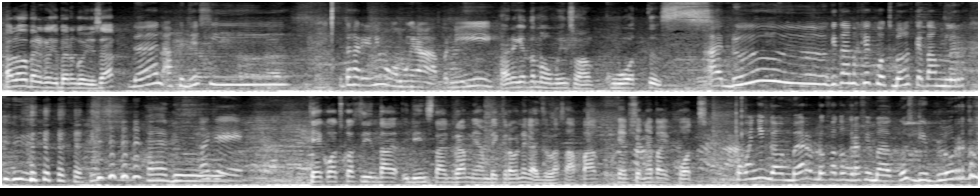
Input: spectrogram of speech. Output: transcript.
Halo, balik lagi bareng gue Yusak. Dan aku Jessie. Kita hari ini mau ngomongin apa nih? Hari ini kita mau ngomongin soal quotes. Aduh, kita anaknya quotes banget kayak Tumblr. Aduh. Oke, Kayak quotes-quotes di, di Instagram yang backgroundnya gak jelas apa, captionnya pakai quotes. pokoknya gambar udah fotografi bagus di blur tuh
